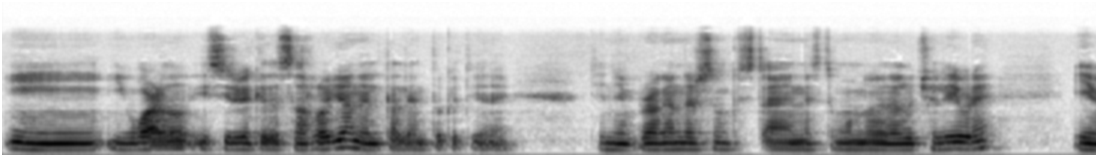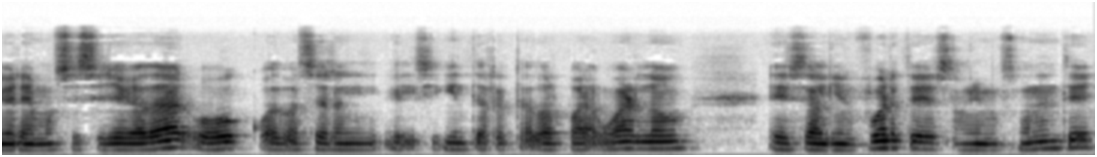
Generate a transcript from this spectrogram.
y, y Wardle y sirve que desarrollan el talento que tiene, tiene Brock Anderson que está en este mundo de la lucha libre y veremos si se llega a dar o cuál va a ser el, el siguiente retador para Warlow. Es alguien fuerte, es alguien exponente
